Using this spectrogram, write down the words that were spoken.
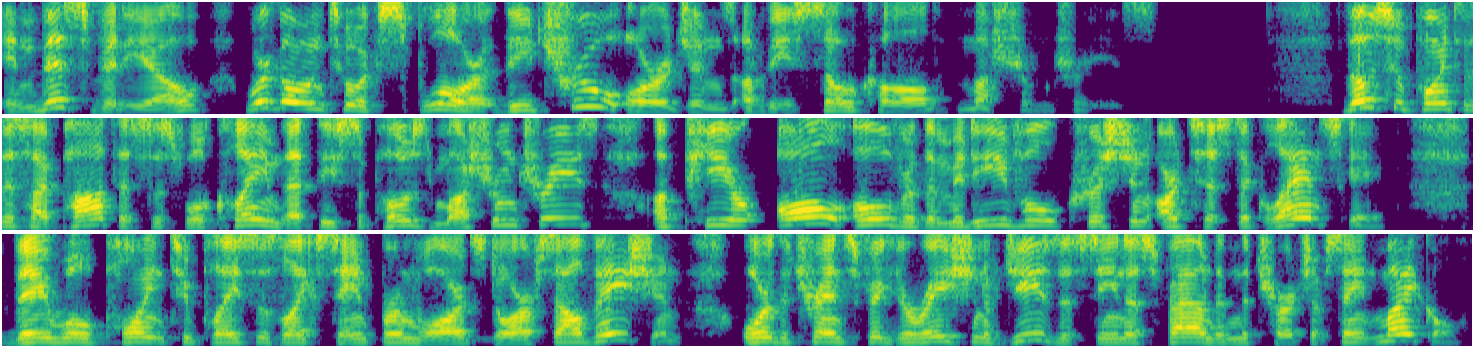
In this video, we're going to explore the true origins of these so-called mushroom trees. Those who point to this hypothesis will claim that these supposed mushroom trees appear all over the medieval Christian artistic landscape. They will point to places like St. Bernward's Door of Salvation, or the Transfiguration of Jesus scene as found in the Church of St. Michael.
